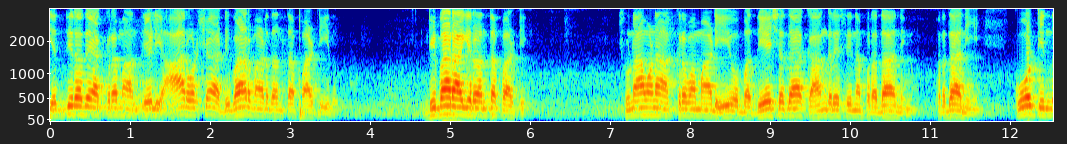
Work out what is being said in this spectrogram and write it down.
ಗೆದ್ದಿರೋದೇ ಅಕ್ರಮ ಅಂತೇಳಿ ಆರು ವರ್ಷ ಡಿಬಾರ್ ಮಾಡಿದಂಥ ಪಾರ್ಟಿ ಇದು. ಡಿಬಾರ್ ಆಗಿರುವಂಥ ಪಾರ್ಟಿ. ಚುನಾವಣಾ ಅಕ್ರಮ ಮಾಡಿ ಒಬ್ಬ ದೇಶದ ಕಾಂಗ್ರೆಸ್ಸಿನ ಪ್ರಧಾನಿ ಪ್ರಧಾನಿ ಕೋರ್ಟಿಂದ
